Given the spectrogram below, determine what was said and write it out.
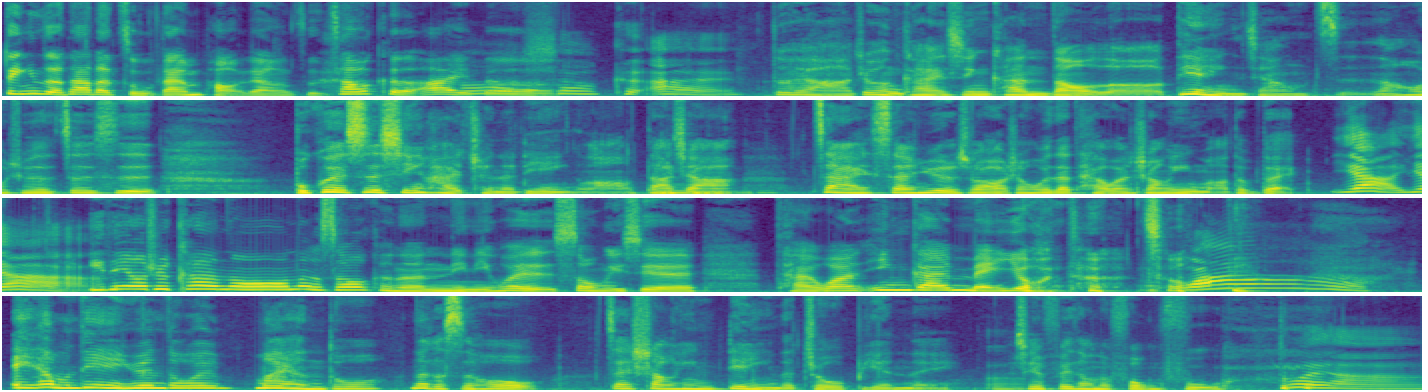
盯着他的主单跑，这样子超可爱的，笑可爱。对啊，就很开心看到了电影这样子，然后觉得这是不愧是新海诚的电影了。大家在三月的时候好像会在台湾上映嘛，对不对？呀呀，一定要去看哦。那个时候可能你你会送一些台湾应该没有的周边。哎，他们电影院都会卖很多那个时候在上映电影的周边呢，而且非常的丰富。对啊。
